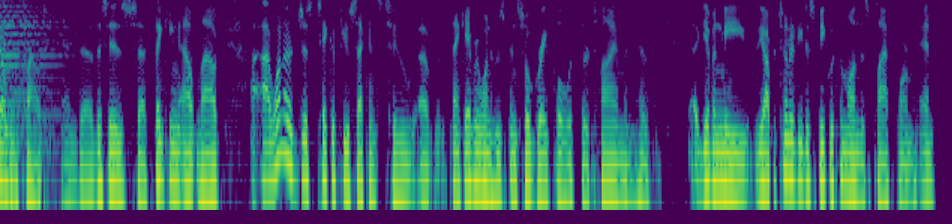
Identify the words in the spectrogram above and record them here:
Sheldon McLeod, and uh, this is uh, Thinking Out Loud. I, I want to just take a few seconds to uh, thank everyone who's been so grateful with their time and have uh, given me the opportunity to speak with them on this platform. And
